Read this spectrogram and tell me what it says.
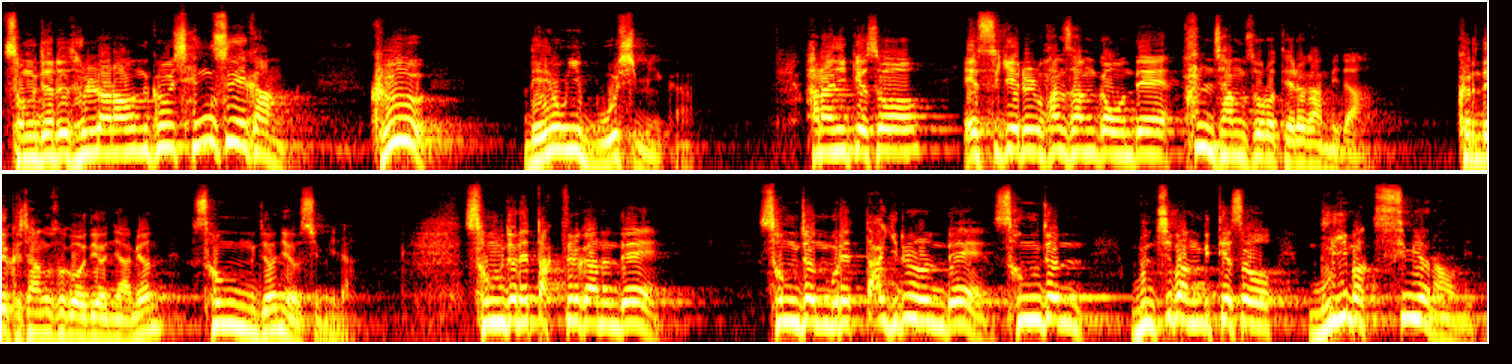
성전에서 흘러나온 그 생수의 강, 그 내용이 무엇입니까? 하나님께서 에스겔을 환상 가운데 한 장소로 데려갑니다. 그런데 그 장소가 어디였냐면 성전이었습니다. 성전에 딱 들어가는데 성전 물에 딱 이르는데 성전 문지방 밑에서 물이 막 스며 나옵니다.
